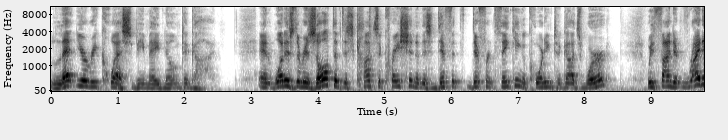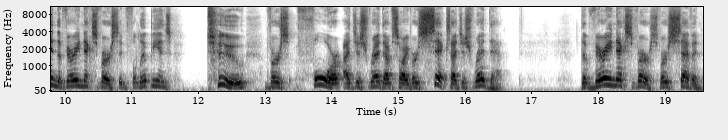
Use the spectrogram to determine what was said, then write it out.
let your requests be made known to God. And what is the result of this consecration and this different, different thinking according to God's word? We find it right in the very next verse in Philippians 2, verse 4. I just read that. I'm sorry, verse 6. I just read that. The very next verse, verse 7,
